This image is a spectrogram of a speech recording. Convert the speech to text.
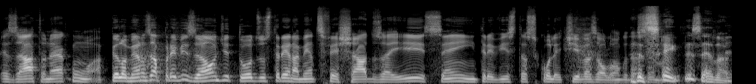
Exato, né? Com pelo menos a previsão de todos os treinamentos fechados aí, sem entrevistas coletivas ao longo da semana. Sem, não.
